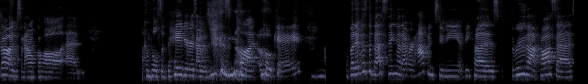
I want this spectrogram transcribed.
drugs and alcohol and compulsive behaviors. I was just not okay. Mm-hmm. But it was the best thing that ever happened to me because through that process,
